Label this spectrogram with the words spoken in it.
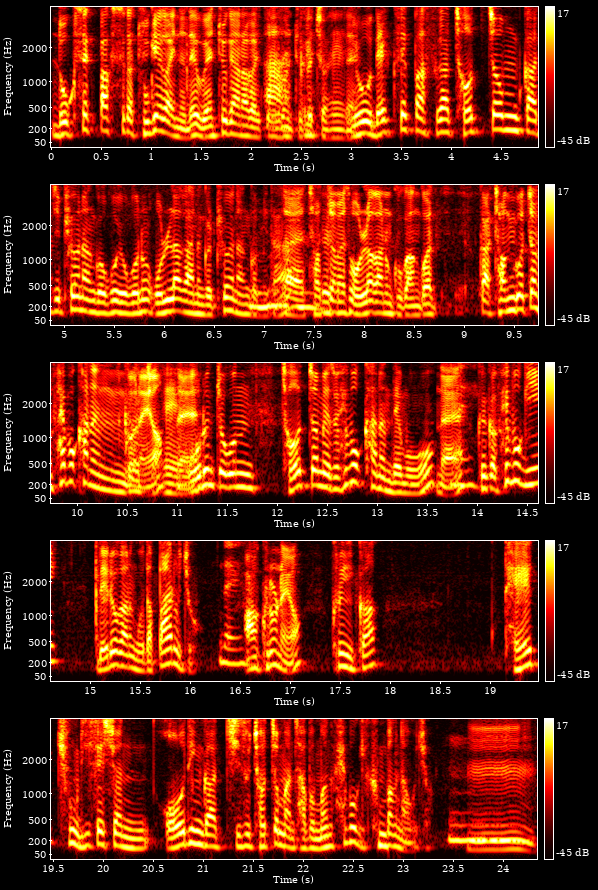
녹색 박스가 두 개가 있는데 왼쪽에 하나가 있고 아 오른쪽에. 그렇죠. 예. 네. 요 녹색 박스가 저점까지 표현한 거고 요거는 올라가는 걸 표현한 겁니다. 음. 네, 저점에서 올라가는 구간과 그러니까 전고점 회복하는 그렇죠. 거네요. 예, 네. 오른쪽은 저점에서 회복하는 데모. 네. 네. 그러니까 회복이 내려가는 것보다 빠르죠. 네. 아 그러네요. 그러니까 대충 리세션 어딘가 지수 저점만 잡으면 회복이 금방 나오죠. 음. 음.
